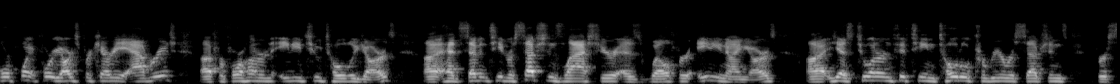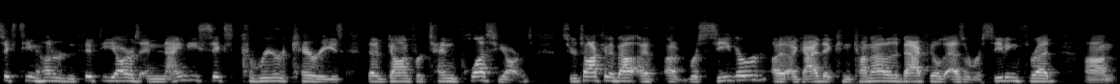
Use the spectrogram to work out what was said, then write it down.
4.4 yards per carry average uh, for 482 total yards. Uh, had 17 receptions last year as well for 89 yards. Uh, he has 215 total career receptions for 1,650 yards and 96 career carries that have gone for 10 plus yards. So you're talking about a, a receiver, a, a, guy that can come out of the backfield as a receiving threat, um,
